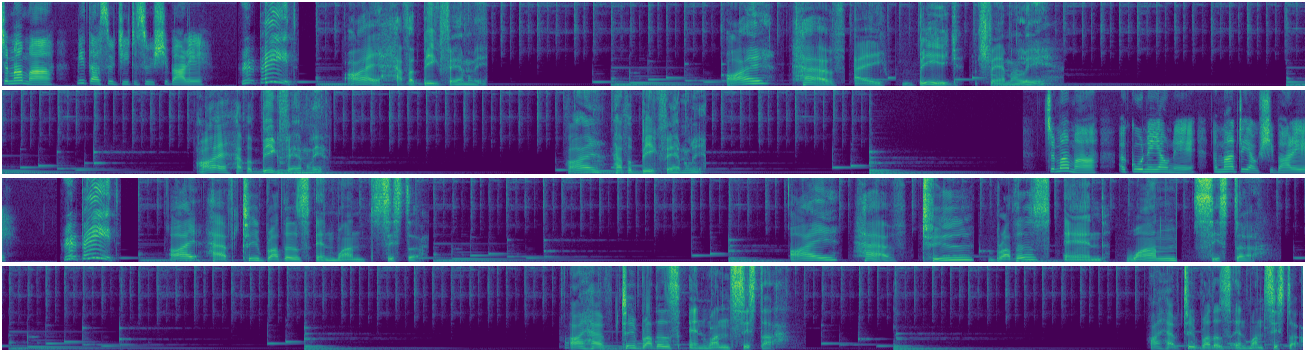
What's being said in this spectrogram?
ကျမမှာမိသားစုကြီးတစ်စုရှိပါတယ် Repeat. I have a big family. I have a big family. I have a big family. I have a big family. ကျမမှာအကိုနှစ်ယောက်နဲ့အမတစ်ယောက်ရှိပါတယ် Repeat. I have two brothers and one sister. I have two brothers and one sister. I have two brothers and one sister. I have two brothers and one sister.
